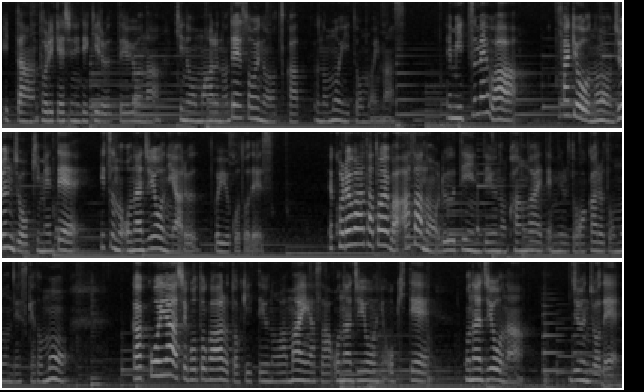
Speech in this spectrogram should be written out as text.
一旦取り消しにできるっていうような機能もあるのでそういうのを使うのもいいと思います。で3つ目は作業の順序を決めていつも同じようにやるということです。でこれは例えば朝のルーティンっていうのを考えてみると分かると思うんですけども学校や仕事がある時っていうのは毎朝同じように起きて同じような順序で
